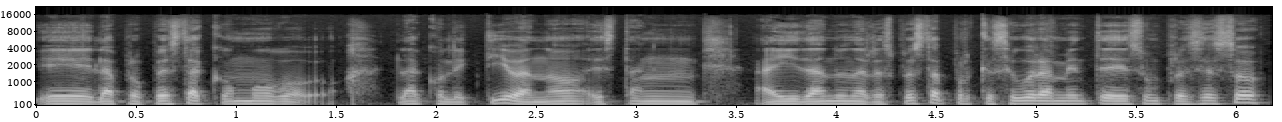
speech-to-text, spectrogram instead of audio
eh, la propuesta como la colectiva, ¿no? Están ahí dando una respuesta porque seguramente es un proceso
